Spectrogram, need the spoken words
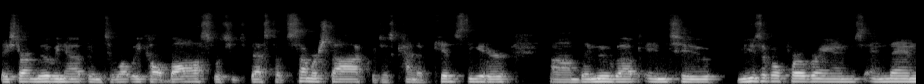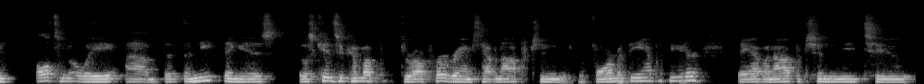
they start moving up into what we call BOSS, which is Best of Summer Stock, which is kind of kids theater. Um, they move up into musical programs, and then ultimately, um, the, the neat thing is those kids who come up through our programs have an opportunity to perform at the amphitheater they have an opportunity to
